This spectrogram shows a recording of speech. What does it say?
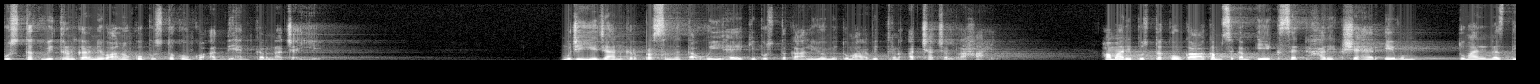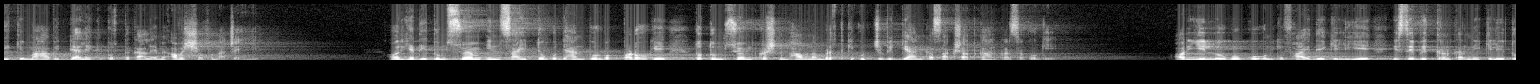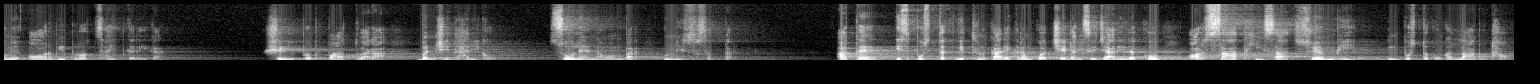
पुस्तक वितरण करने वालों को पुस्तकों का अध्ययन करना चाहिए। मुझे यह जानकर प्रसन्नता हुई है कि पुस्तकालयों में तुम्हारा वितरण अच्छा चल रहा है। हमारी पुस्तकों का कम से कम एक सेट हर एक शहर एवं तुम्हारे नज़दीक के महाविद्यालय के पुस्तकालय में अवश्य होना चाहिए। और यदि तुम स्वयं इन साहित्यों को ध्यानपूर्वक पढ़ोगे तो तुम स्वयं कृष्ण भावनामृत के उच्च विज्ञान का साक्षात्कार कर सकोगे। और ये लोगों को उनके फ़ायदे के लिए इसे वितरण करने के लिए तुम्हें और भी प्रोत्साहित करेगा। श्री प्रभुपाद द्वारा बंशीधारी को 16 नवंबर 1970 अतः इस पुस्तक वितरण कार्यक्रम को अच्छे ढंग से जारी रखो और साथ ही साथ स्वयं भी इन पुस्तकों का लाभ उठाओ।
